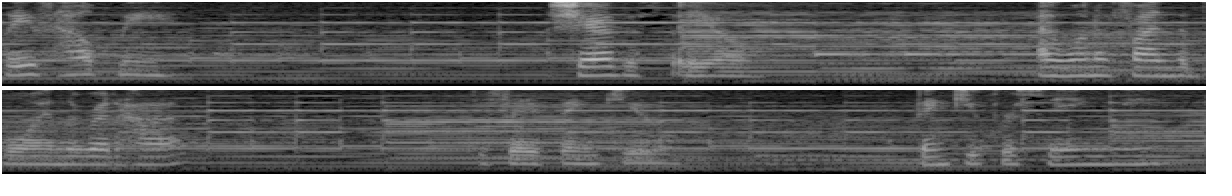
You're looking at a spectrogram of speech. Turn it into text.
Please help me share this video. I want to find the boy in the red hat to say thank you. Thank you for seeing me.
